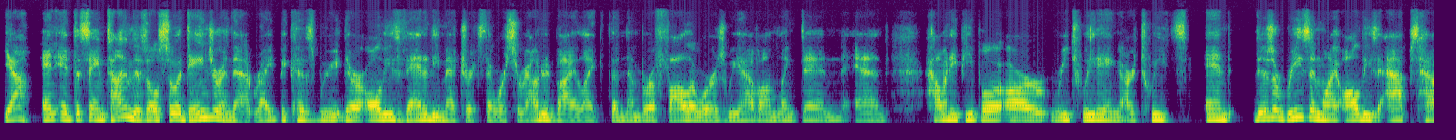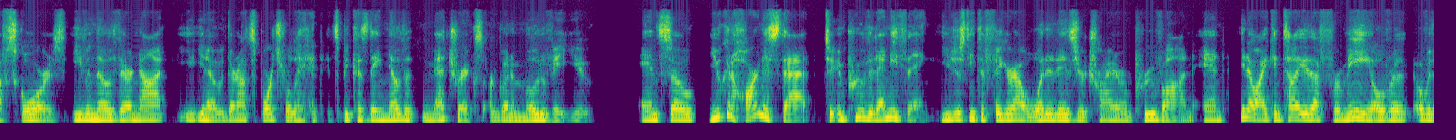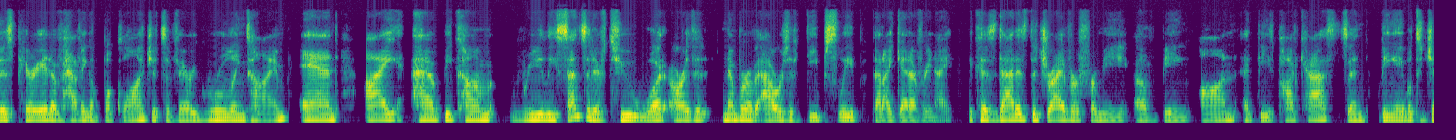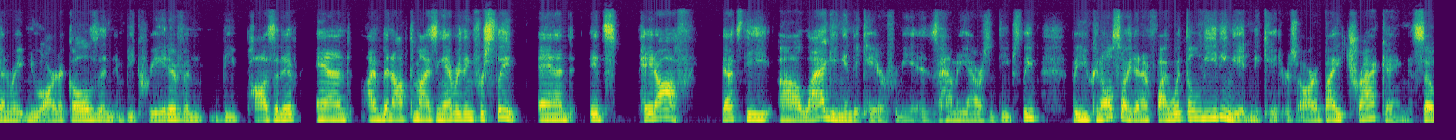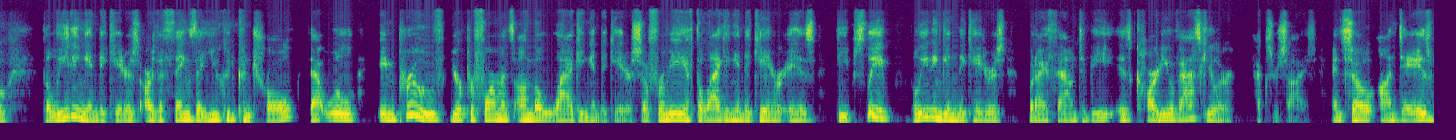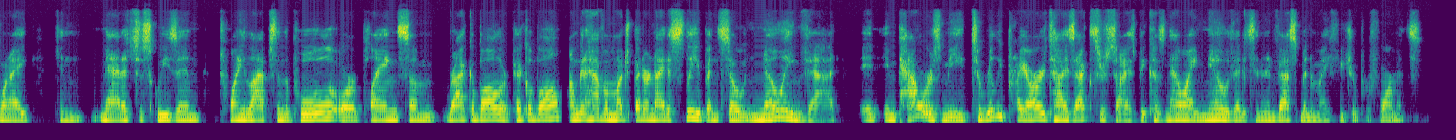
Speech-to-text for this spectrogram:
Yeah. And at the same time, there's also a danger in that, right? Because we there are all these vanity metrics that we're surrounded by, like the number of followers we have on LinkedIn and how many people are retweeting our tweets. And there's a reason why all these apps have scores, even though they're not, you know, they're not sports related. It's because they know that metrics are going to motivate you. And so you can harness that to improve at anything. You just need to figure out what it is you're trying to improve on. And you know, I can tell you that for me over over this period of having a book launch, it's a very grueling time and I have become really sensitive to what are the number of hours of deep sleep that I get every night because that is the driver for me of being on at these podcasts and being able to generate new articles and, and be creative and be positive. And I've been optimizing everything for sleep and it's paid off that's the uh, lagging indicator for me is how many hours of deep sleep. But you can also identify what the leading indicators are by tracking. So the leading indicators are the things that you can control that will improve your performance on the lagging indicator. So for me, if the lagging indicator is deep sleep, the leading indicators, what I found to be is cardiovascular exercise. And so on days when I can manage to squeeze in 20 laps in the pool or playing some racquetball or pickleball, I'm going to have a much better night of sleep. And so knowing that it empowers me to really prioritize exercise because now I know that it's an investment in my future performance.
